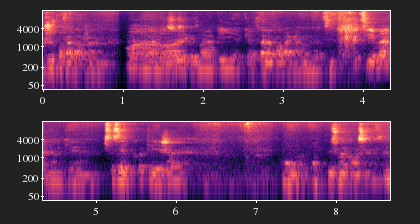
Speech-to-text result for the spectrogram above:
juste pour faire de l'argent. Yeux, ouais. c'est quasiment pire que de faire de la propagande. là, tu sais. Effectivement. Donc, euh, ça, c'est pourquoi que les gens ont, ont plus ou moins conscience. hein.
